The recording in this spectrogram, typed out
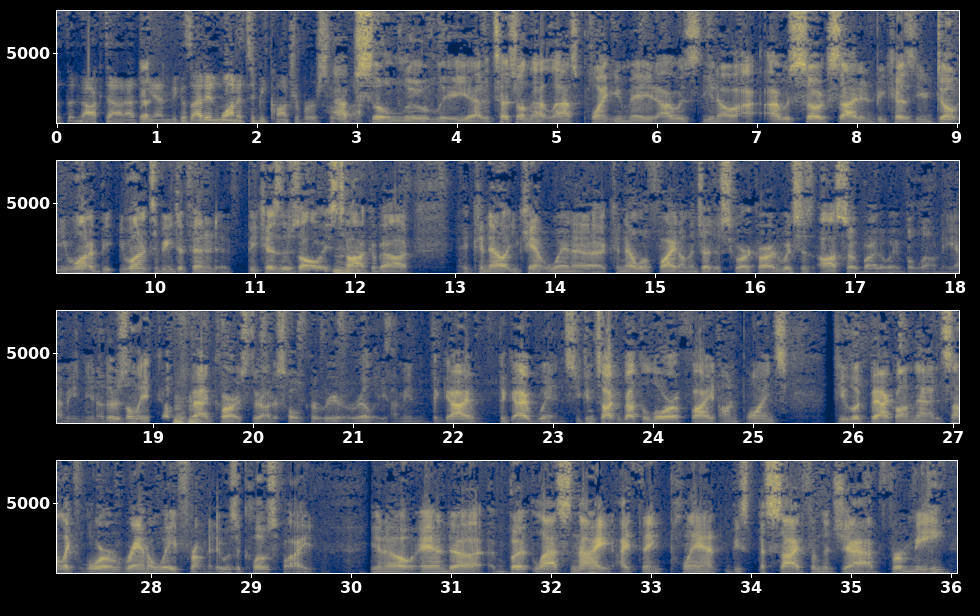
uh, the knockdown at the end because I didn't want it to be controversial. Absolutely, yeah. To touch on that last point you made, I was you know I, I was so excited because you don't you want to be you want it to be definitive because there's always mm-hmm. talk about Canelo, you can't win a Canelo fight on the judges' scorecard, which is also, by the way, baloney. I mean, you know, there's only a couple mm-hmm. bad cards throughout his whole career, really. I mean, the guy, the guy wins. You can talk about the Lara fight on points. If you look back on that, it's not like Lara ran away from it. It was a close fight, you know. And uh, but last night, I think Plant, aside from the jab, for me,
